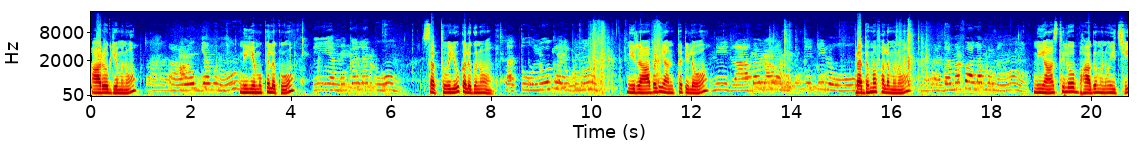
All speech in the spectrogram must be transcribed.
ఆరోగ్యమును నీ ఎముకలకు సత్తువయు కలుగును. నీ రాబడి అంతటిలో ప్రథమ ఫలమును నీ ఆస్తిలో భాగమును ఇచ్చి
